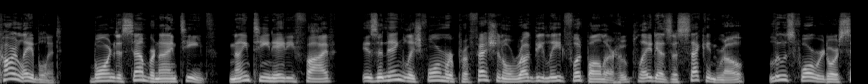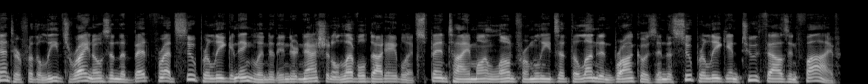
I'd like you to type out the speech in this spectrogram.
Carl Ablett, born December 19, 1985, is an English former professional rugby league footballer who played as a second row, loose forward or centre for the Leeds Rhinos in the Betfred Super League in England at international level. Ablett spent time on loan from Leeds at the London Broncos in the Super League in 2005.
